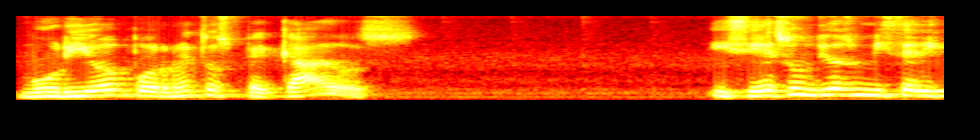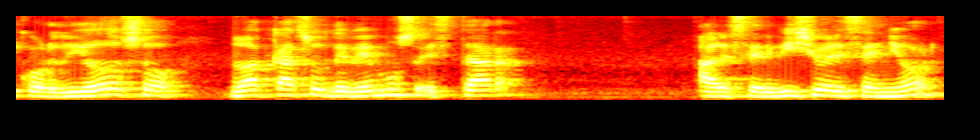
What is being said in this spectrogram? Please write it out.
murió por nuestros pecados. Y si es un Dios misericordioso, ¿no acaso debemos estar al servicio del Señor?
